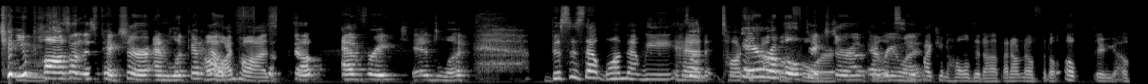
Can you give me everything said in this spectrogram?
Can you Mm. pause on this picture and look at how Oh, I paused. up every kid looks? This is that one that we had talked terrible about Terrible picture of Okay, Let's see everyone. if I can hold it up. I don't know if it'll. Oh, there you go.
